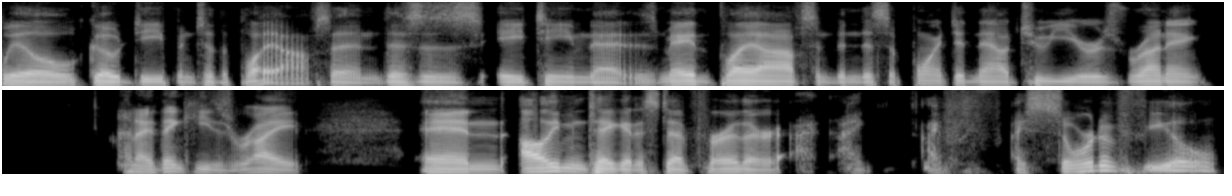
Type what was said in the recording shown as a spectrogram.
will go deep into the playoffs. And this is a team that has made the playoffs and been disappointed now two years running. And I think he's right. And I'll even take it a step further. I, I, I, I sort of feel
